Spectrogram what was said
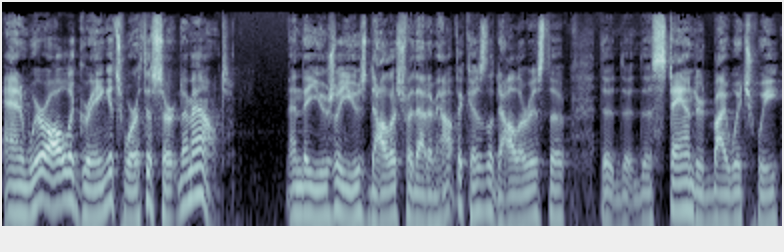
and we're all agreeing it's worth a certain amount and they usually use dollars for that amount because the dollar is the, the, the, the, standard by which we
